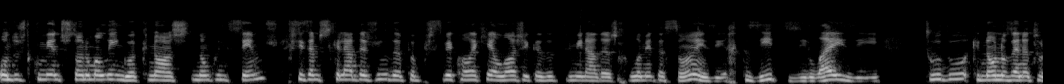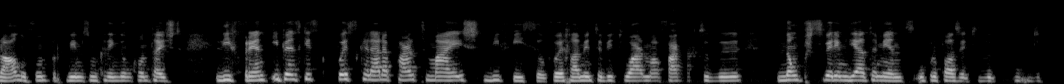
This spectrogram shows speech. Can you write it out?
onde os documentos estão numa língua que nós não conhecemos, precisamos se calhar de ajuda para perceber qual é que é a lógica de determinadas regulamentações e requisitos e leis e tudo que não nos é natural, no fundo, porque vimos um bocadinho de um contexto diferente, e penso que isso foi se calhar a parte mais difícil, foi realmente habituar-me ao facto de não perceber imediatamente o propósito de, de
